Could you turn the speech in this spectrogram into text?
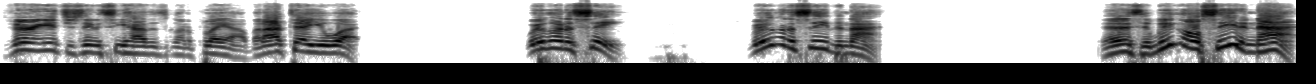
It's very interesting to see how this is going to play out. But I tell you what, we're going to see. We're going to see tonight. And listen, we're going to see tonight.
